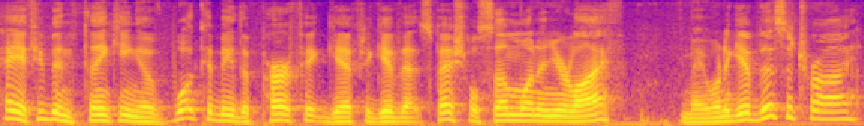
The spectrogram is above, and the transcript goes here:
Hey, if you've been thinking of what could be the perfect gift to give that special someone in your life, you may want to give this a try.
